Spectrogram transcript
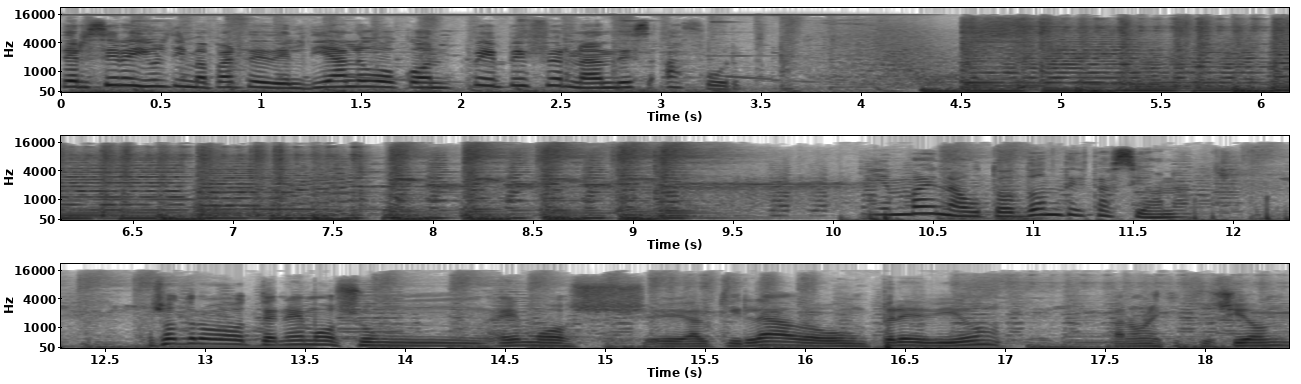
Tercera y última parte del diálogo con Pepe Fernández Afur. ¿Quién va en auto? ¿Dónde estaciona? Nosotros tenemos un, hemos eh, alquilado un predio para una institución,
